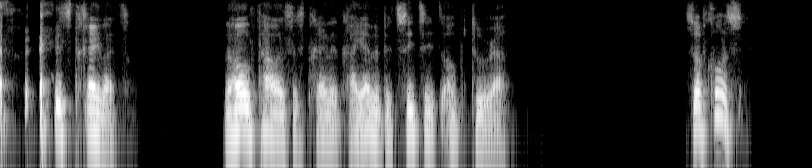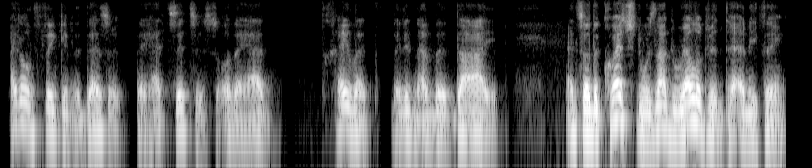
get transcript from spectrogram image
is tcheletz, the whole talus is tchelet, chayev betzitzit optura. So of course, I don't think in the desert they had tzitzis or they had tchelet. They didn't have the dye and so the question was not relevant to anything,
